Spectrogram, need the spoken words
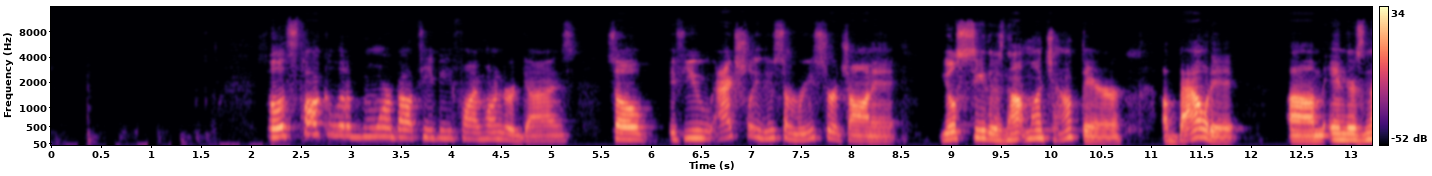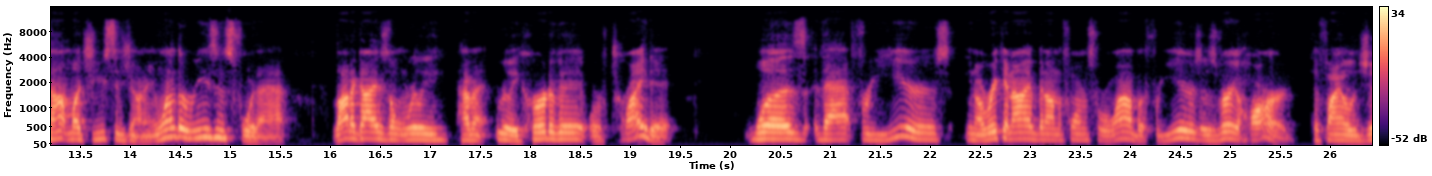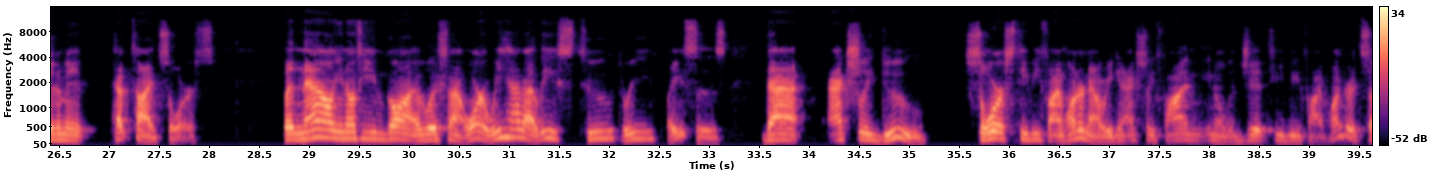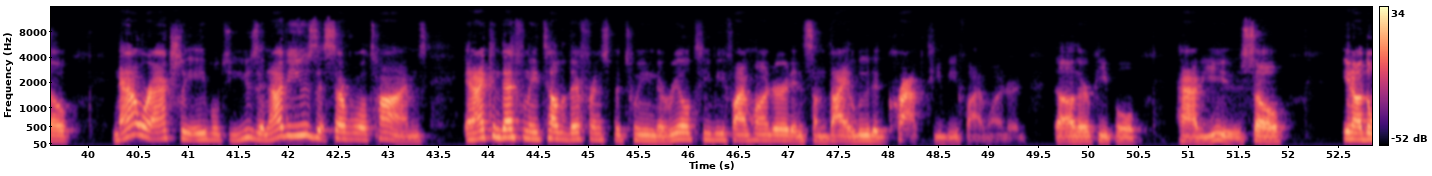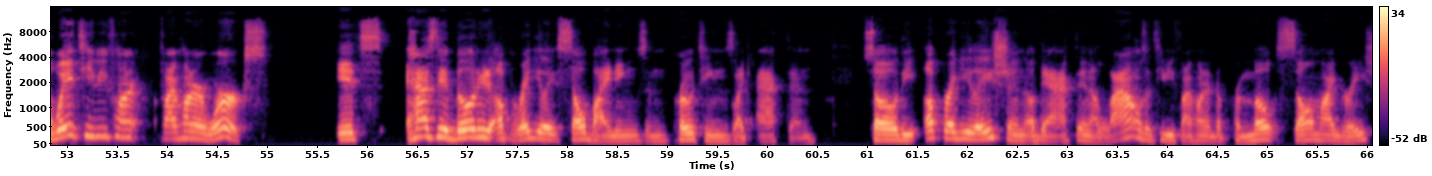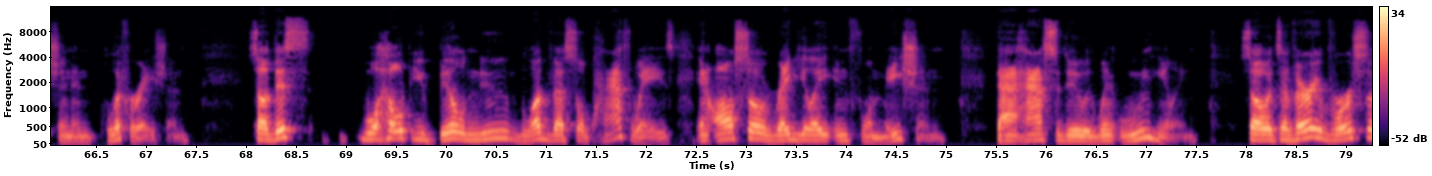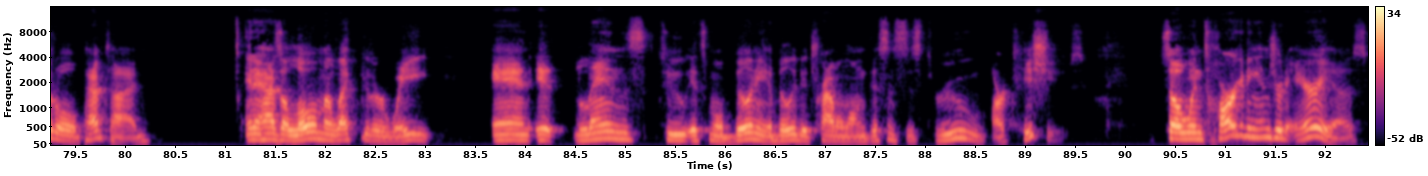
So let's talk a little bit more about TB500, guys. So if you actually do some research on it, you'll see there's not much out there about it, um, and there's not much usage on it. And one of the reasons for that, a lot of guys don't really haven't really heard of it or tried it, was that for years, you know, Rick and I have been on the forums for a while, but for years it was very hard to find a legitimate peptide source. But now, you know, if you go on evolution.org, we have at least two, three places that actually do source TB500 now, where you can actually find, you know, legit TB500. So now we're actually able to use it. And I've used it several times, and I can definitely tell the difference between the real TB500 and some diluted crap TB500 that other people have used. So, you know, the way TB500 works, it's it has the ability to upregulate cell bindings and proteins like actin. So the upregulation of the actin allows the TB500 to promote cell migration and proliferation. So this will help you build new blood vessel pathways and also regulate inflammation that has to do with wound healing. So it's a very versatile peptide and it has a low molecular weight and it lends to its mobility, ability to travel long distances through our tissues. So when targeting injured areas,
